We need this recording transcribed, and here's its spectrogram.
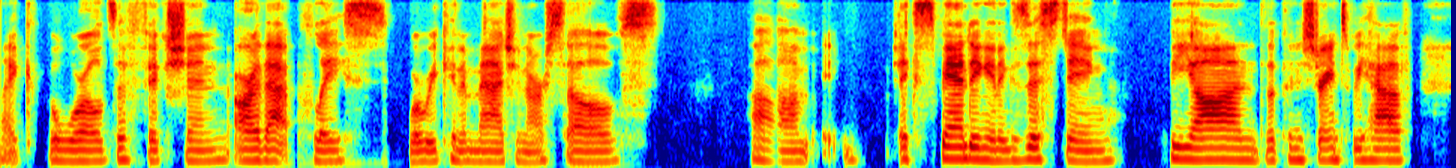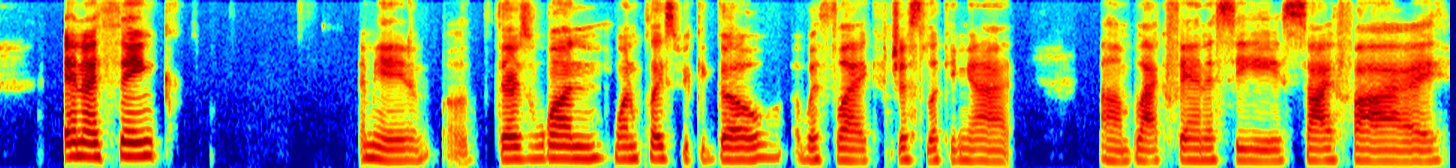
like the worlds of fiction are that place where we can imagine ourselves um, expanding and existing beyond the constraints we have. And I think I mean, uh, there's one one place we could go with like just looking at um, black fantasy, sci-fi.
